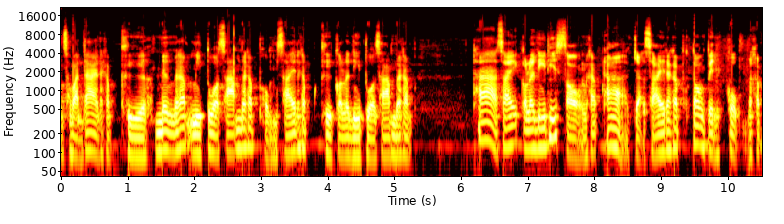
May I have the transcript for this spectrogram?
รสวรรค์ได้นะครับ คือหนึ่งนะครับมีตัวซ้ำนะครับ ผมไซส์นะครับคือกรณีตัวซ้ำนะครับ ถ้าไซส์กรณีที่สองนะครับถ้าจะไซส์นะครับต้องเป็นกบนะครับ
